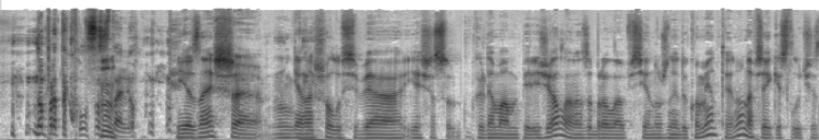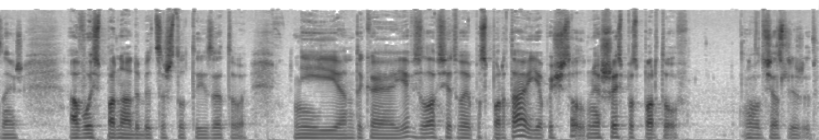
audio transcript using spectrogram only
Но протокол составил. Я, знаешь, э, я нашел у себя, я сейчас, когда мама переезжала, она забрала все нужные документы, ну, на всякий случай, знаешь, авось понадобится что-то из этого. И она такая, я взяла все твои паспорта, я посчитал, у меня 6 паспортов. Вот сейчас лежит.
